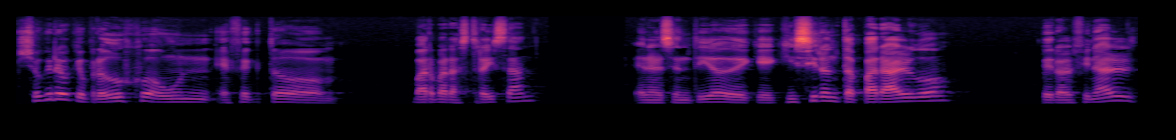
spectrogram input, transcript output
yo creo que produjo un efecto Bárbara Streisand, en el sentido de que quisieron tapar algo pero al final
